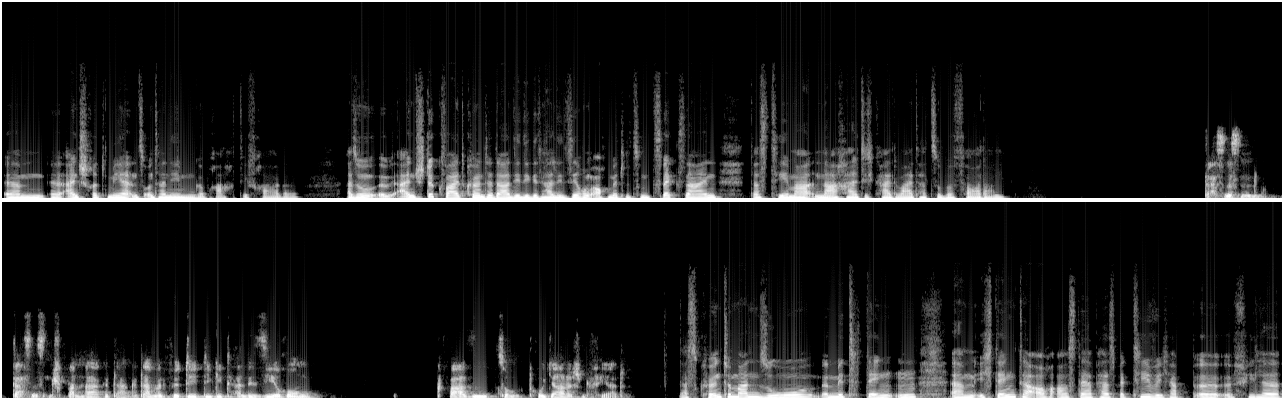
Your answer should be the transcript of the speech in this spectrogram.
ähm, äh, einen Schritt mehr ins Unternehmen gebracht, die Frage. Also äh, ein Stück weit könnte da die Digitalisierung auch Mittel zum Zweck sein, das Thema Nachhaltigkeit weiter zu befördern. Das ist ein, das ist ein spannender Gedanke. Damit wird die Digitalisierung quasi zum trojanischen Pferd. Das könnte man so äh, mitdenken. Ähm, ich denke da auch aus der Perspektive, ich habe äh, viele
